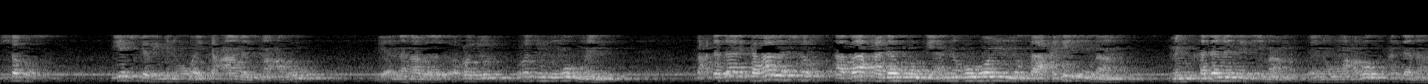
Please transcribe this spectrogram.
الشخص يشتري منه ويتعامل معه لأن هذا الرجل رجل مؤمن. بعد ذلك هذا الشخص أباح له بأنه هو من مساعدي الإمام من خدمة الإمام لأنه معروف عندنا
